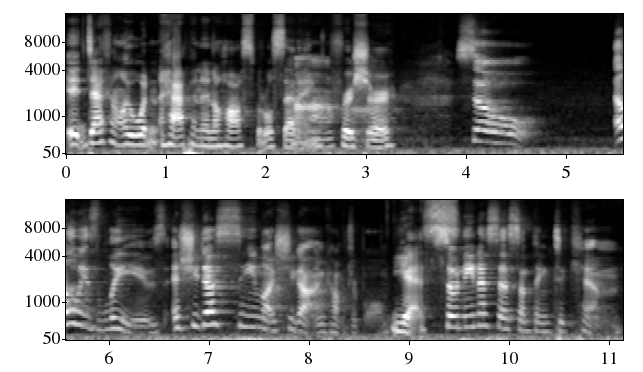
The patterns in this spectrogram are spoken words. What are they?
It definitely wouldn't happen in a hospital setting Uh-uh, for uh-uh. sure. so Eloise leaves and she does seem like she got uncomfortable. Yes. So Nina says something to Kim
